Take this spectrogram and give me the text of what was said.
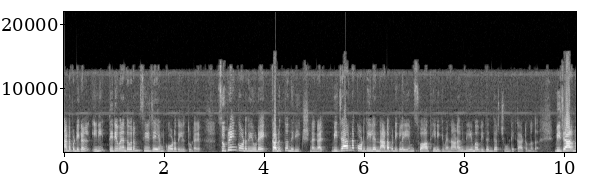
നടപടികൾ ഇനി തിരുവനന്തപുരം സി ജെ എം കോടതിയിൽ തുടരും. സുപ്രീം കോടതിയുടെ കടുത്ത നിരീക്ഷണങ്ങൾ വിചാരണ കോടതിയിലെ നടപടികളെയും സ്വാധീനിക്കുമെന്നാണ് നിയമ വിദഗ്ധർ ചൂണ്ടിക്കാട്ടുന്നത്. വിചാരണ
